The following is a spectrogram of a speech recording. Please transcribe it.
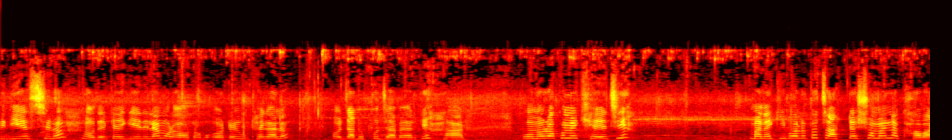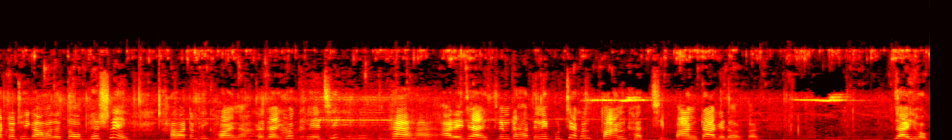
দিদি এসেছিল, ওদেরকে এগিয়ে দিলাম, ওরা অটো অটোয় উঠে গেল, ও যাদবপুর যাবে আর কি। আর কোনো রকমে খেয়েছি মানে কি বলো তো চারটের সময় না খাওয়াটা ঠিক আমাদের তো অভ্যেস নেই, খাওয়াটা ঠিক হয় না। তো যাই হোক, খেয়েছি। হ্যাঁ হ্যাঁ আর এই যে আইসক্রিমটা হাতে নিয়ে ঘুরছি, এখন পান খাচ্ছি, পানটা আগে দরকার। যাই হোক,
